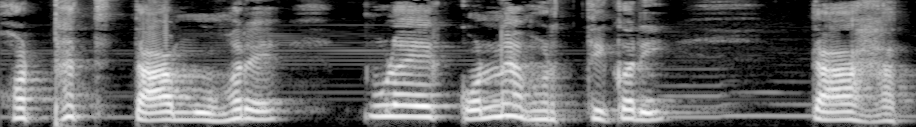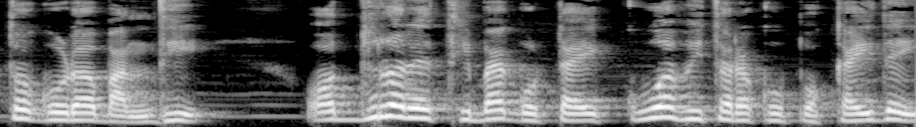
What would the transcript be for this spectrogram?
ହଠାତ୍ ତା ମୁହଁରେ ପୁଳାଏ କନା ଭର୍ତ୍ତି କରି ତା ହାତ ଗୋଡ଼ ବାନ୍ଧି ଅଧୂରରେ ଥିବା ଗୋଟାଏ କୂଅ ଭିତରକୁ ପକାଇ ଦେଇ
